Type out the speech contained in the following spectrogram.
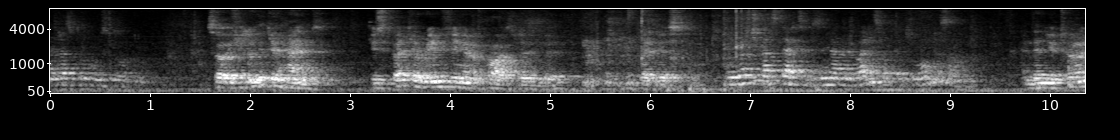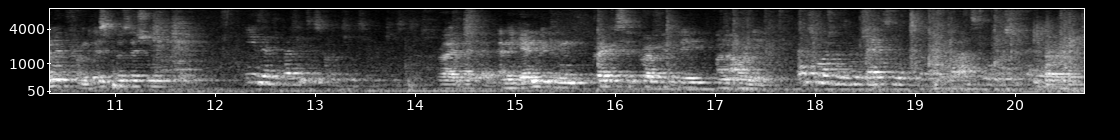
запястья, но на этот раз в другую сторону. So if you look at your hand, you spread your ring finger apart a little bit, like this. Немножечко отставьте безымянный палец вот таким образом. And then you turn it from this position, И из этой позиции скрутите кисть. right like that. And again, we can practice it perfectly on our knee. Также можно замечательно практиковаться на нашей коленке.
